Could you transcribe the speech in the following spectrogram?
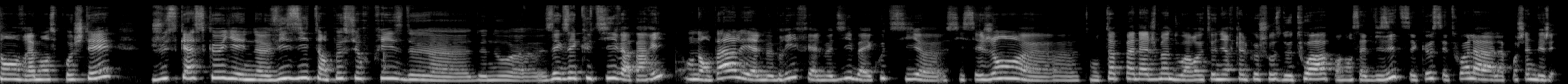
sans vraiment se projeter, jusqu'à ce qu'il y ait une visite un peu surprise de, euh, de nos exécutives à Paris. On en parle et elle me briefe et elle me dit, bah écoute, si, si ces gens, ton top management doit retenir quelque chose de toi pendant cette visite, c'est que c'est toi la, la prochaine DG.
